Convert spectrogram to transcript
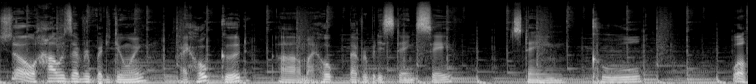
So, how is everybody doing? I hope good. Um, I hope everybody's staying safe, staying cool. Well,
